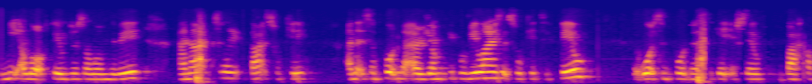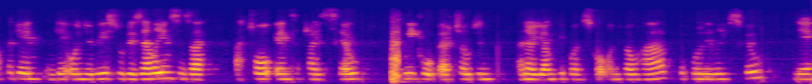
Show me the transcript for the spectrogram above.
to meet a lot of failures along the way, and actually that's okay. And it's important that our young people realise it's okay to fail, but what's important is to get yourself back up again and get on your way. So resilience is a, a top enterprise skill that we hope our children and our young people in Scotland will have before they leave school. Yeah,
